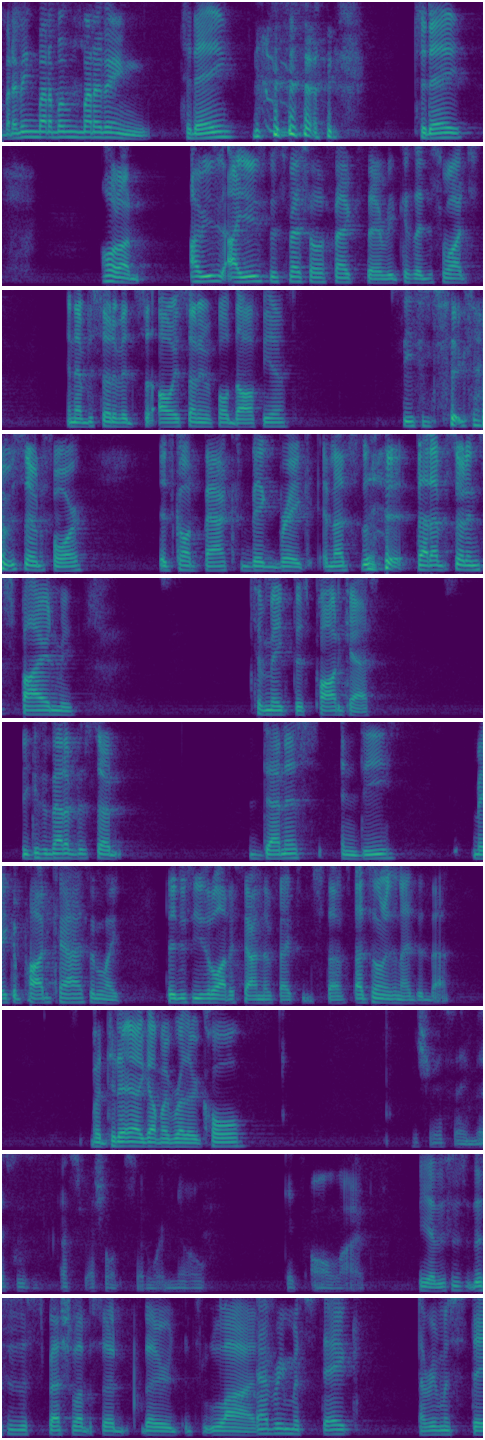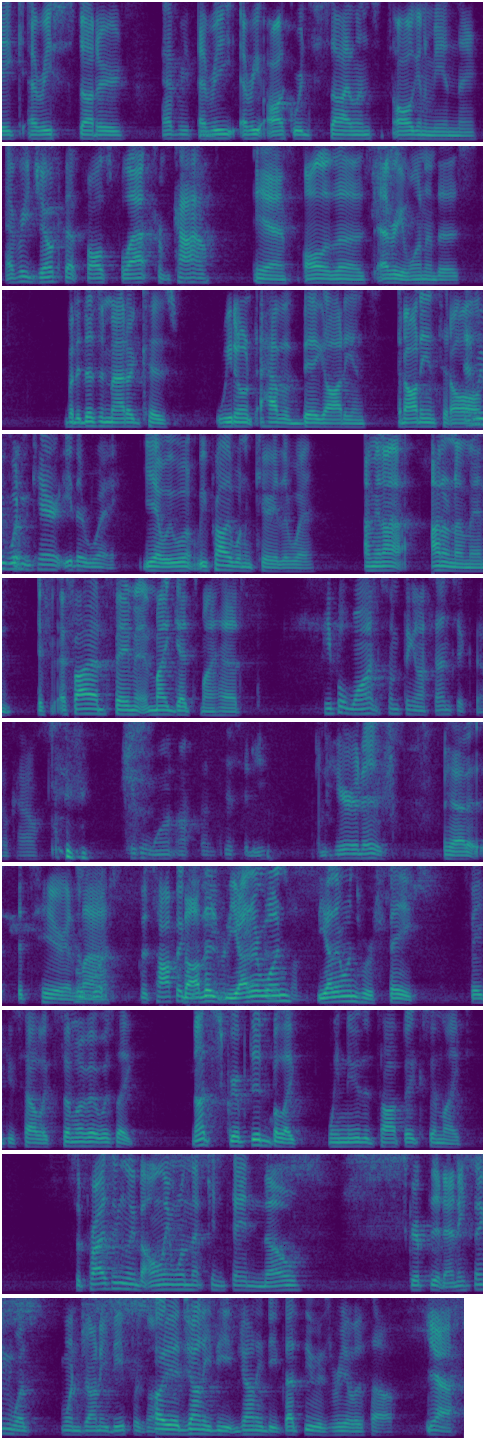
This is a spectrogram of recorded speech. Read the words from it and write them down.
Bada bing, bada boom, bada ding. Today, today, hold on. I used I used the special effects there because I just watched an episode of It's Always Sunny in Philadelphia, season six, episode four. It's called Mac's Big Break, and that's the that episode inspired me to make this podcast because in that episode, Dennis and Dee make a podcast and like they just use a lot of sound effects and stuff. That's the only reason I did that. But today I got my brother Cole. You should say this is a special episode where no, it's all live. Yeah, this is this is a special episode. There, it's live. Every mistake, Every mistake, every stutter, everything, every every awkward silence, it's all gonna be in there. every joke that falls flat from Kyle. Yeah, all of those, every one of those. But it doesn't matter because we don't have a big audience, an audience at all. and we so- wouldn't care either way. Yeah, we wouldn't. We probably wouldn't care either way. I mean, I I don't know, man. If if I had fame, it might get to my head. People want something authentic, though, Kyle. People want authenticity, and here it is. yeah, it, it's here at The- last. The topic. The other the other ones the other ones were fake, fake as hell. Like some of it was like not scripted, but like we knew the topics and like one. Surprisingly, the only one that contained no scripted anything was when Johnny Deep was on. oh yeah, Johnny Deep, Johnny Deep. That dude is real as hell. Yeah.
